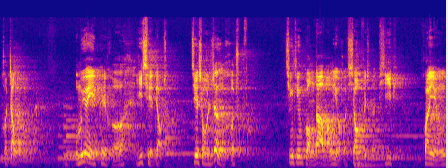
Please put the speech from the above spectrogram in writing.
和账务往来。我们愿意配合一切调查，接受任何处罚，倾听广大网友和消费者的批评，欢迎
